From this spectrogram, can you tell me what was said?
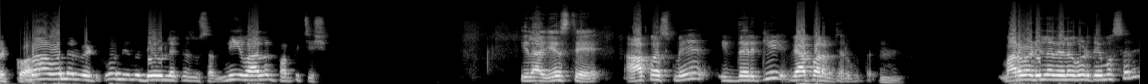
పెట్టుకో. మా వాళ్ళని పెట్టుకో నిన్ను దేవుడి లెక్క చూస్తాం నీ వాళ్ళని పంపించేసి. ఇలా చేస్తే ఆపస్ మే ఇద్దరికి వ్యాపారం జరుగుతుంది. మార్వాడీలో నిలబడితే ఏమొస్తుంది?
